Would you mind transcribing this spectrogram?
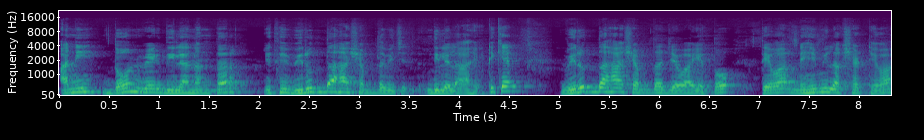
आणि दोन वेग दिल्यानंतर इथे विरुद्ध हा शब्द विच दिलेला आहे ठीक आहे? विरुद्ध हा शब्द जेव्हा येतो तेव्हा नेहमी लक्षात ठेवा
